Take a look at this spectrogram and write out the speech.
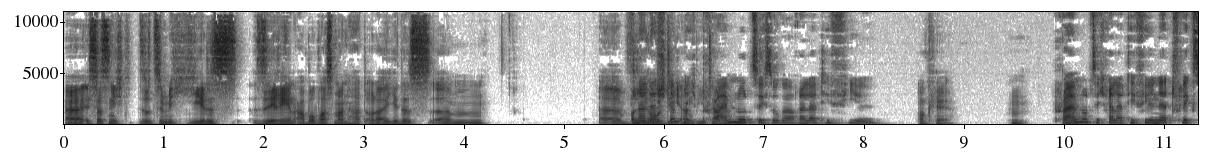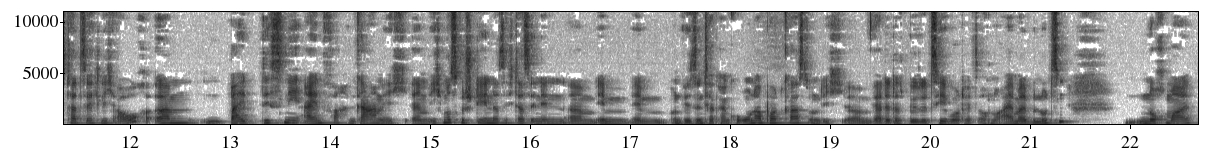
Äh, ist das nicht so ziemlich jedes Serienabo, was man hat, oder jedes ähm, äh, VOD-Anbieter? Prime nutze ich sogar relativ viel. Okay. Prime nutze ich relativ viel, Netflix tatsächlich auch. Ähm, bei Disney einfach gar nicht. Ähm, ich muss gestehen, dass ich das in den ähm, im, im und wir sind ja kein Corona-Podcast und ich ähm, werde das böse C-Wort jetzt auch nur einmal benutzen. Nochmal.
